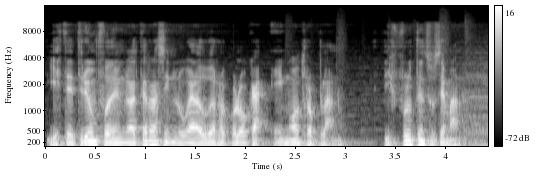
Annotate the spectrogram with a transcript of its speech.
y este triunfo de Inglaterra sin lugar a dudas lo coloca en otro plano. Disfruten su semana.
